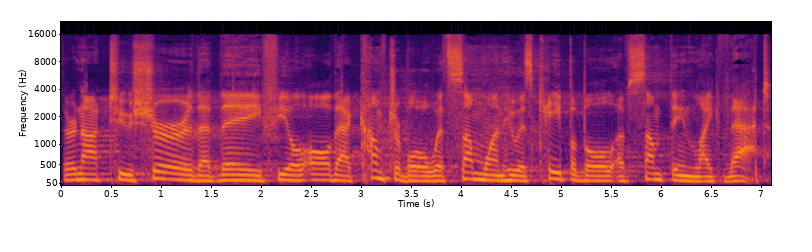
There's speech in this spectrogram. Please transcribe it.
They're not too sure that they feel all that comfortable with someone who is capable of something like that.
